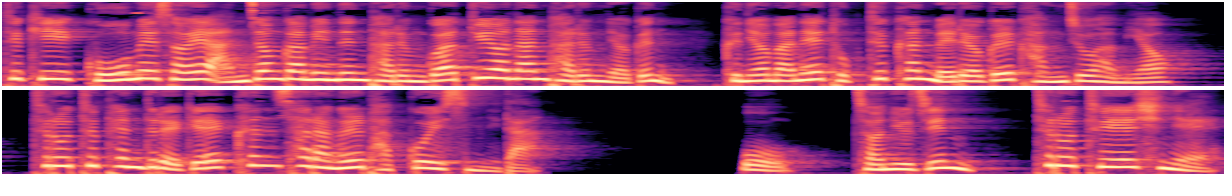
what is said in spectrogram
특히 고음에서의 안정감 있는 발음과 뛰어난 발음력은 그녀만의 독특한 매력을 강조하며 트로트 팬들에게 큰 사랑을 받고 있습니다. 5. 전유진, 트로트의 신예,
